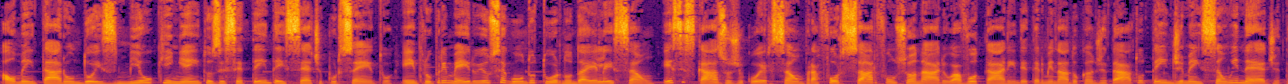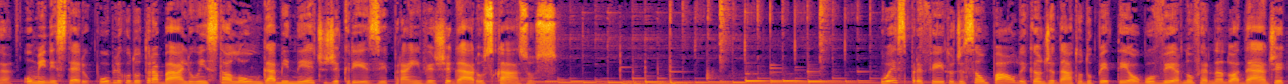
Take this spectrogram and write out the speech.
aumentaram 2.577% entre o primeiro e o segundo turno da eleição. Esses casos de coerção para forçar funcionário a votar em determinado candidato tem dimensão inédita. O Ministério Público do Trabalho instalou um gabinete de crise para investigar os casos. O ex-prefeito de São Paulo e candidato do PT ao governo, Fernando Haddad,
